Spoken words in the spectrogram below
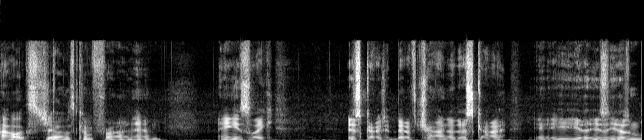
Alex Jones confronted him, and he's like, "This guy's a bit of China. This guy, he, he, he doesn't,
